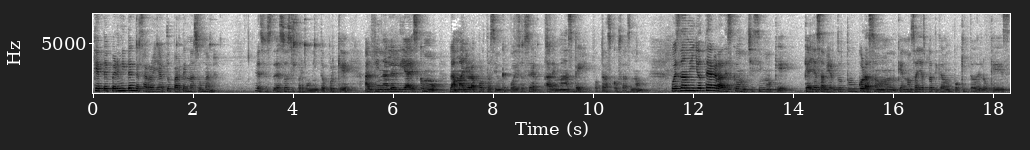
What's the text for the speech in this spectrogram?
que te permiten desarrollar tu parte más humana. Eso es eso súper bonito porque al final del día es como la mayor aportación que puedes hacer, además de otras cosas, ¿no? Pues Dani, yo te agradezco muchísimo que, que hayas abierto tu corazón, que nos hayas platicado un poquito de lo que es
